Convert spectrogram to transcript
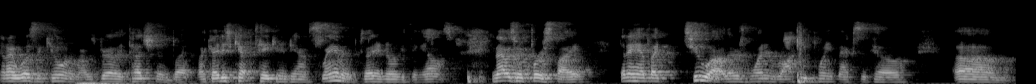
and I wasn't killing him. I was barely touching him, but like I just kept taking him down, slamming him because I didn't know anything else. And that was my first fight. Then I had like two others, one in Rocky Point, Mexico. Um,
